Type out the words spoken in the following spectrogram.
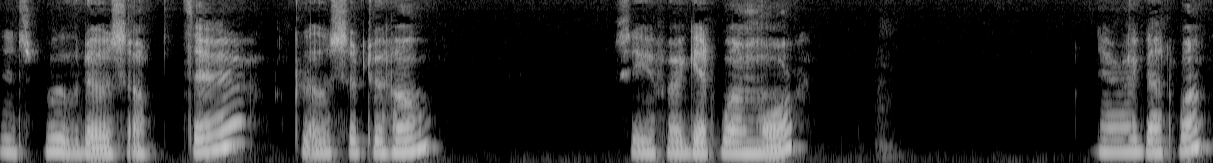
Let's move those up there, closer to home. See if I get one more. There I got one.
